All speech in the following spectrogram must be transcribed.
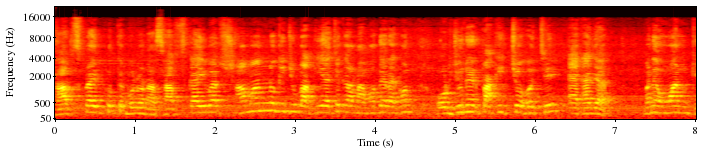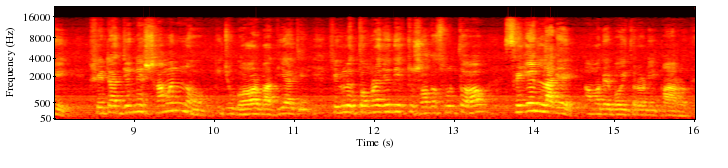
সাবস্ক্রাইব করতে বলো না। সাবস্ক্রাইবার সামান্য কিছু বাকি আছে, কারণ আমাদের এখন অর্জুনের পাখির চোখ হচ্ছে এক হাজার মানে ওয়ান কে সেটার জন্য সামান্য কিছু ঘর বাকি আছে। সেগুলো তোমরা যদি একটু স্বতঃস্ফূর্ত হও সেকেন্ড লাগে আমাদের বৈতরণী পার হতে।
